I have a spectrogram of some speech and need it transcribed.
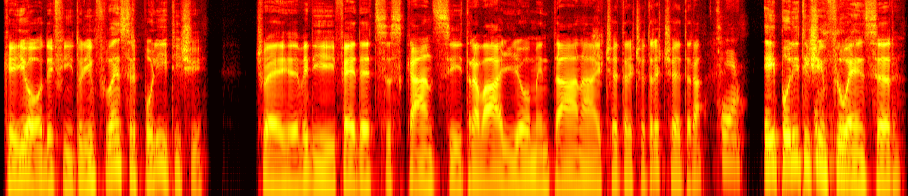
che io ho definito: gli influencer politici, cioè vedi Fedez, Scanzi, Travaglio, Mentana, eccetera, eccetera, eccetera, sì. e i politici influencer,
